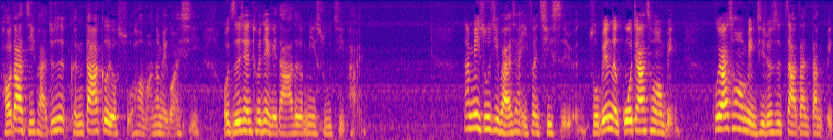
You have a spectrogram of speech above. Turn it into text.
豪大鸡排就是可能大家各有所好嘛，那没关系。我只是先推荐给大家这个秘书鸡排。那秘书鸡排像一份七十元，左边的郭家葱油饼，郭家葱油饼其实就是炸弹蛋饼，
